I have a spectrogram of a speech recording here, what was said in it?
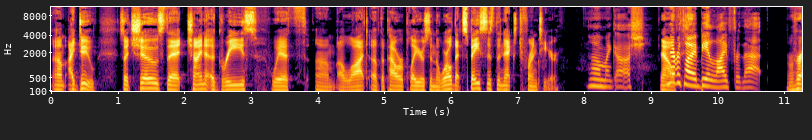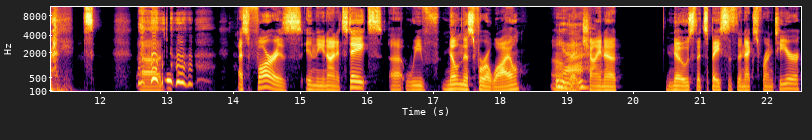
Um, I do. So it shows that China agrees with um, a lot of the power players in the world that space is the next frontier. Oh my gosh. Now, I never thought I'd be alive for that. right. Uh, as far as in the United States, uh, we've known this for a while um, Yeah. that China knows that space is the next frontier.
